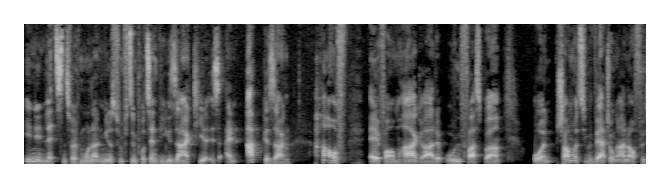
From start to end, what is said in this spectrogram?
in den letzten zwölf Monaten minus 15 Prozent, wie gesagt, hier ist ein Abgesang auf LVMH gerade unfassbar. Und schauen wir uns die Bewertung an, auch für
